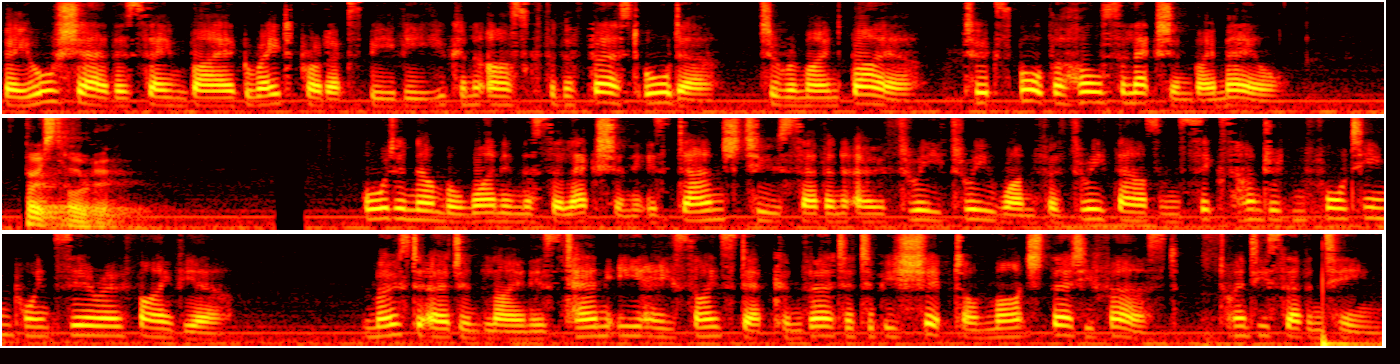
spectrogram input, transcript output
They all share the same buyer grade products BV. You can ask for the first order to remind buyer to export the whole selection by mail. First order. Order number one in the selection is DANJ 270331 for 3614.05 year. Most urgent line is 10 EA sidestep converter to be shipped on March 31st, 2017.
